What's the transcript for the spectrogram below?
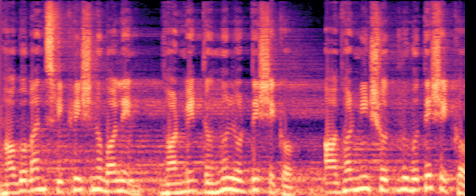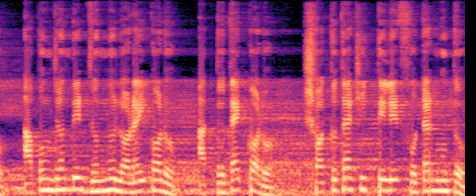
ভগবান শ্রীকৃষ্ণ বলেন, ধর্মের জন্য লড়তে শেখো, অধর্মীর শত্রু হতে শেখো, আপনজনদের জন্য লড়াই করো, আত্মত্যাগ করো। সততা ঠিক তেলের ফোটার মতো,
